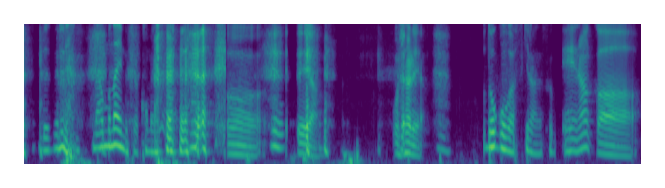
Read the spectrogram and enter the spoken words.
別に何もないんですかコメント。うん。ええやん。おしゃれやん。どこが好きなんですか？えー、なんか、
